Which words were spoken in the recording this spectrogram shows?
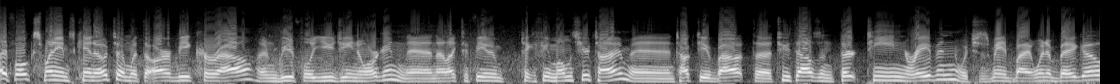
Hi folks, my name is Ken Ota. I'm with the RV Corral in beautiful Eugene, Oregon, and I'd like to few, take a few moments of your time and talk to you about the 2013 Raven, which is made by Winnebago.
